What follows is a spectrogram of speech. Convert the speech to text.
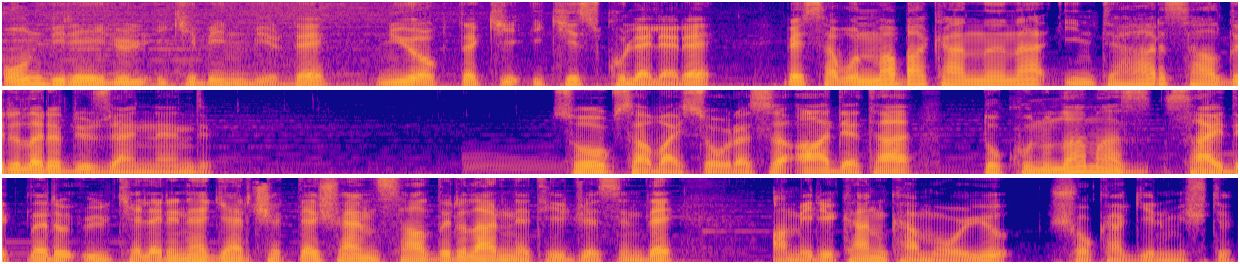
11 Eylül 2001'de New York'taki ikiz kulelere ve Savunma Bakanlığı'na intihar saldırıları düzenlendi. Soğuk Savaş sonrası adeta dokunulamaz saydıkları ülkelerine gerçekleşen saldırılar neticesinde Amerikan kamuoyu şoka girmişti.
